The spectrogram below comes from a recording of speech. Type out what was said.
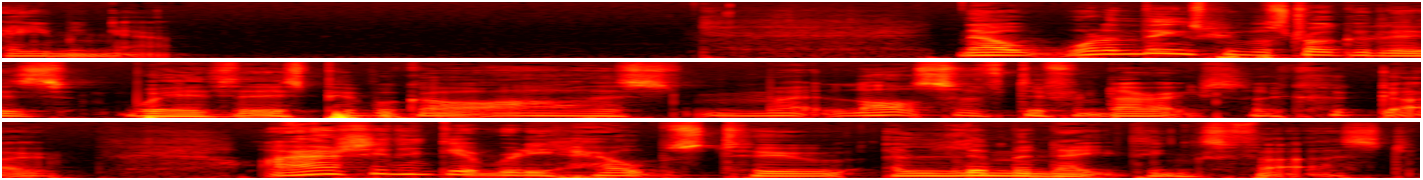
aiming at. Now, one of the things people struggle is, with is people go, oh, there's lots of different directions I could go. I actually think it really helps to eliminate things first.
